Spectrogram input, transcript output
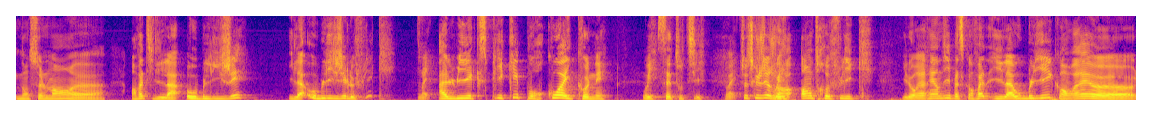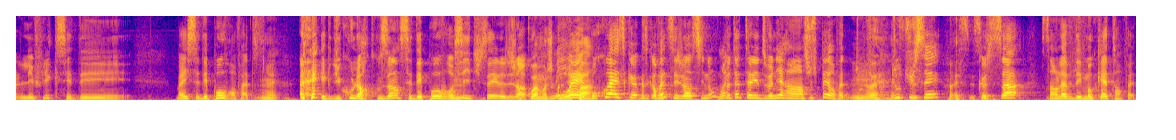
non seulement. euh, en fait, il l'a obligé. Il a obligé le flic Ouais. à lui expliquer pourquoi il connaît Oui. cet outil. Ouais. Tu vois ce que je veux dire? Oui. Genre, entre flics, il aurait rien dit parce qu'en fait, il a oublié qu'en vrai, euh, les flics, c'est des. Bah, c'est des pauvres en fait. Ouais. Et que du coup, leurs cousins, c'est des pauvres aussi, tu sais. Genre, Pourquoi moi je connais ouais, pas pourquoi est-ce que. Parce qu'en fait, c'est genre, sinon, Ouais. peut-être t'allais devenir un suspect en fait. D'où tu- Ouais, d'où tu c'est- sais que ça. ça, ça enlève des moquettes en fait.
